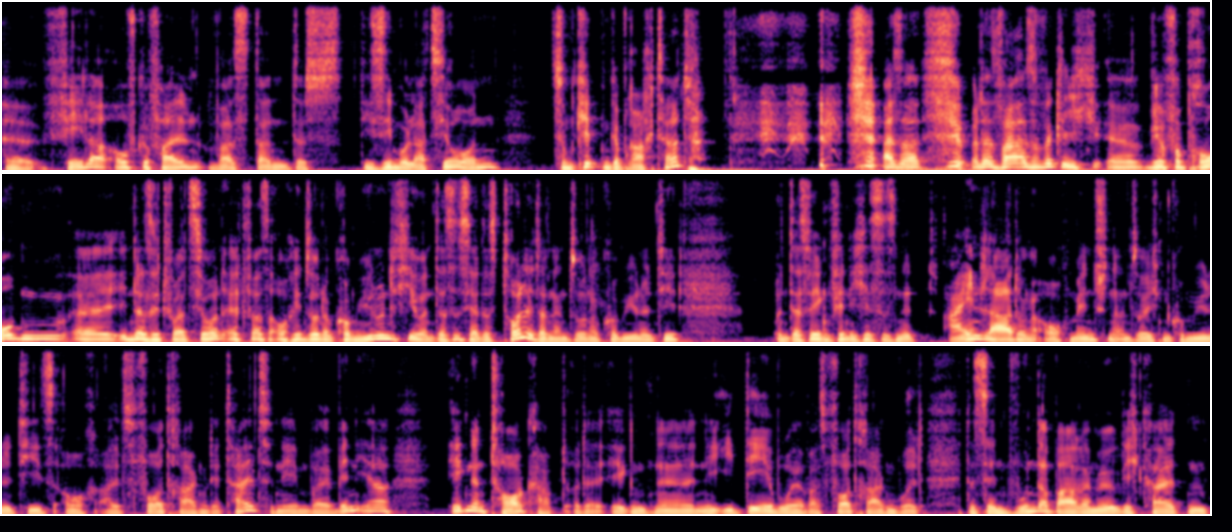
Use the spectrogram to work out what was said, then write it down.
äh, Fehler aufgefallen, was dann das, die Simulation zum Kippen gebracht hat. also, und das war also wirklich, äh, wir verproben äh, in der Situation etwas, auch in so einer Community. Und das ist ja das Tolle dann in so einer Community. Und deswegen finde ich, ist es eine Einladung, auch Menschen an solchen Communities auch als Vortragende teilzunehmen. Weil wenn ihr irgendeinen Talk habt oder irgendeine Idee, wo ihr was vortragen wollt, das sind wunderbare Möglichkeiten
